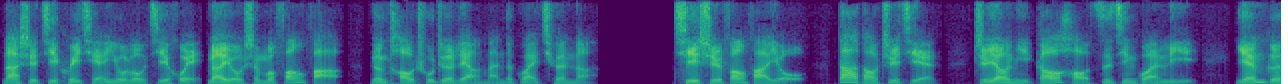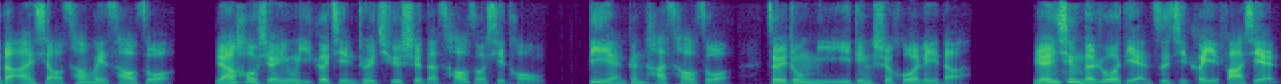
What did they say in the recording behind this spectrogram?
那是既亏钱又漏机会。那有什么方法能逃出这两难的怪圈呢？其实方法有，大道至简，只要你搞好资金管理，严格的按小仓位操作，然后选用一个紧追趋势的操作系统，闭眼跟它操作，最终你一定是获利的。人性的弱点自己可以发现，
